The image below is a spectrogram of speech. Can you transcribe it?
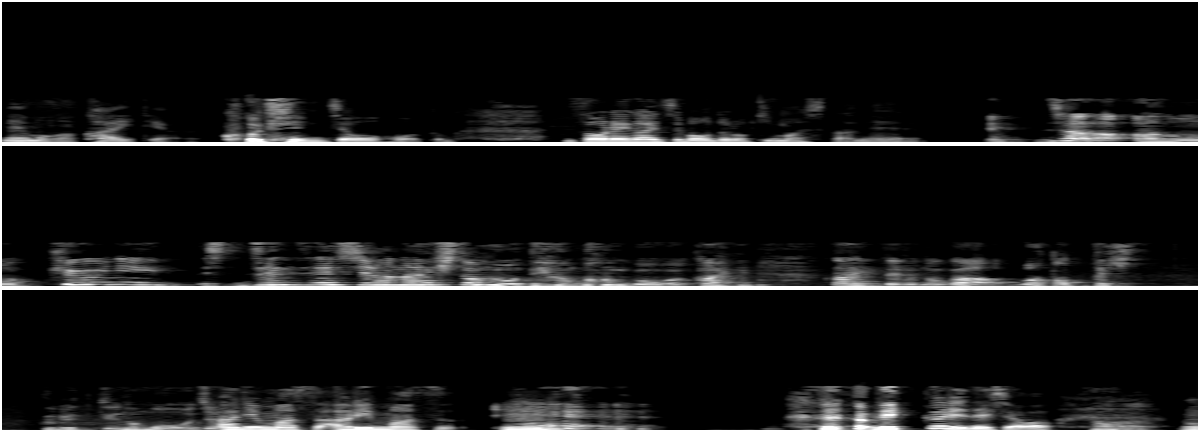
メモが書いてある。個人情報とか。それが一番驚きましたね。え、じゃあ、あの、急に全然知らない人の電話番号が書い書いてるのが渡ってき来るっていうのも、じゃあ。あります、あります。うえん。びっくりでしょ？ーはう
